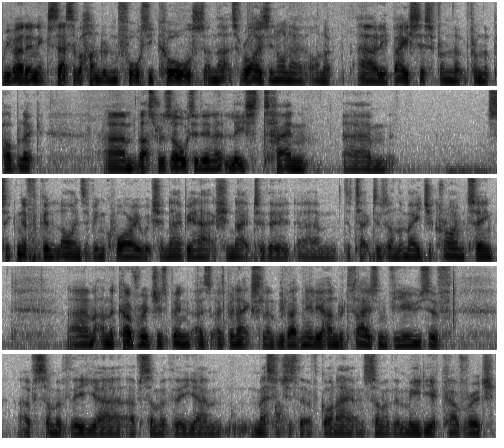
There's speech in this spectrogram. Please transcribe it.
we've had in excess of 140 calls, and that's rising on a on a hourly basis from the from the public. Um, that's resulted in at least 10 um, significant lines of inquiry, which are now being actioned out to the um, detectives on the major crime team. Um, and the coverage has been has, has been excellent. We've had nearly 100,000 views of of some of the uh, of some of the um, messages that have gone out and some of the media coverage.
